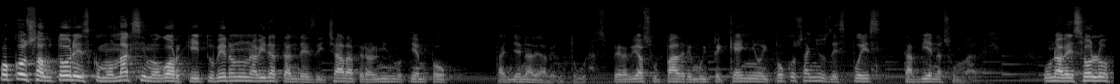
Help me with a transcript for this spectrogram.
Pocos autores como Máximo Gorki tuvieron una vida tan desdichada pero al mismo tiempo tan llena de aventuras. Perdió a su padre muy pequeño y pocos años después también a su madre. Una vez solo,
